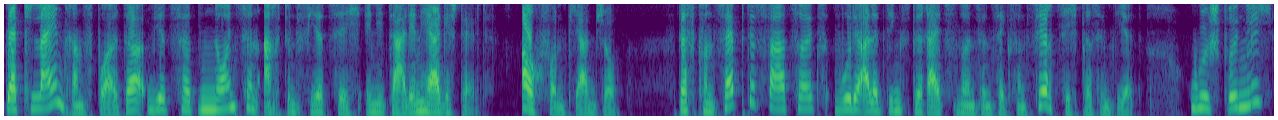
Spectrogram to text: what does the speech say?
Der Kleintransporter wird seit 1948 in Italien hergestellt, auch von Piaggio. Das Konzept des Fahrzeugs wurde allerdings bereits 1946 präsentiert, ursprünglich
